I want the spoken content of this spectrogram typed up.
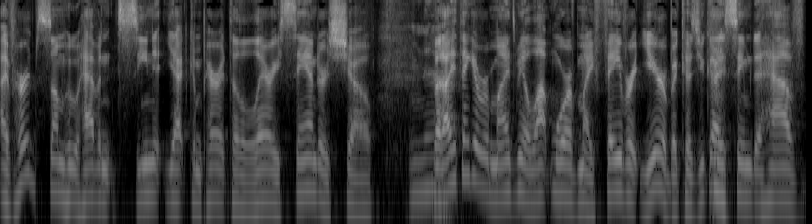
I've heard some who haven't seen it yet compare it to the Larry Sanders show, no. but I think it reminds me a lot more of my favorite year because you guys hmm. seem to have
